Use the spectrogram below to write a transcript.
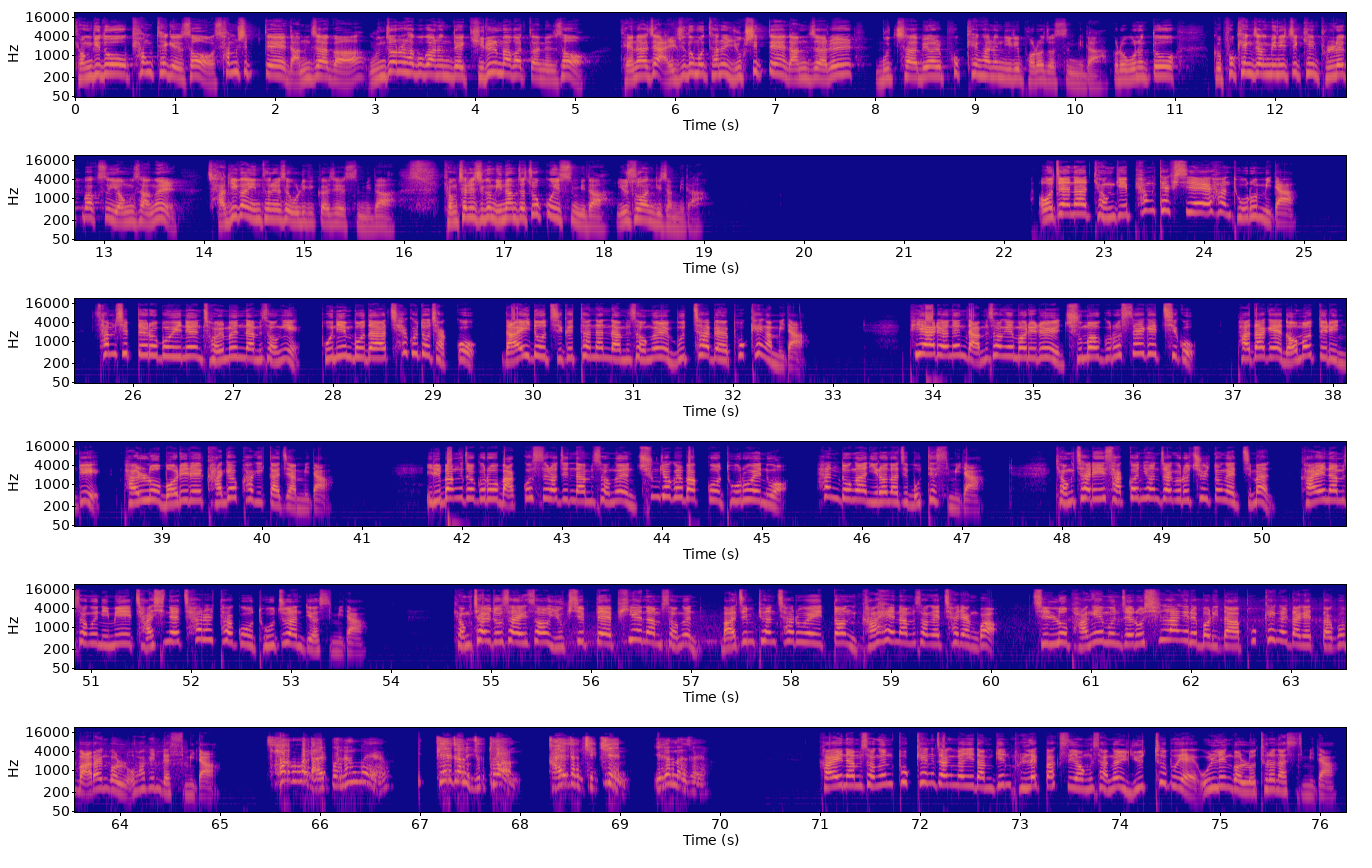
경기도 평택에서 30대 남자가 운전을 하고 가는데 길을 막았다면서 대낮에 알지도 못하는 60대 남자를 무차별 폭행하는 일이 벌어졌습니다. 그러고는 또 그 폭행 장면이 찍힌 블랙박스 영상을 자기가 인터넷에 올리기까지 했습니다. 경찰이 지금 이 남자 쫓고 있습니다. 유수환 기자입니다. 어제 낮 경기 평택시의 한 도로입니다. 30대로 보이는 젊은 남성이 본인보다 체구도 작고 나이도 지긋한 한 남성을 무차별 폭행합니다. 피하려는 남성의 머리를 주먹으로 세게 치고 바닥에 넘어뜨린 뒤 발로 머리를 가격하기까지 합니다. 일방적으로 맞고 쓰러진 남성은 충격을 받고 도로에 누워 한동안 일어나지 못했습니다. 경찰이 사건 현장으로 출동했지만 가해 남성은 이미 자신의 차를 타고 도주한 뒤였습니다. 경찰 조사에서 60대 피해 남성은 맞은편 차로에 있던 가해 남성의 차량과 진로 방해 문제로 실랑이를 벌이다 폭행을 당했다고 말한 걸로 확인됐습니다. 사고가 날 뻔한 거예요. 피해자는 유턴, 가해자는 직진 이러면서요. 가해 남성은 폭행 장면이 담긴 블랙박스 영상을 유튜브에 올린 걸로 드러났습니다.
